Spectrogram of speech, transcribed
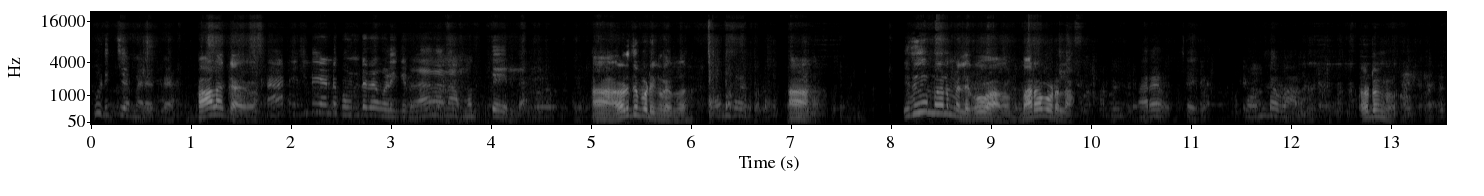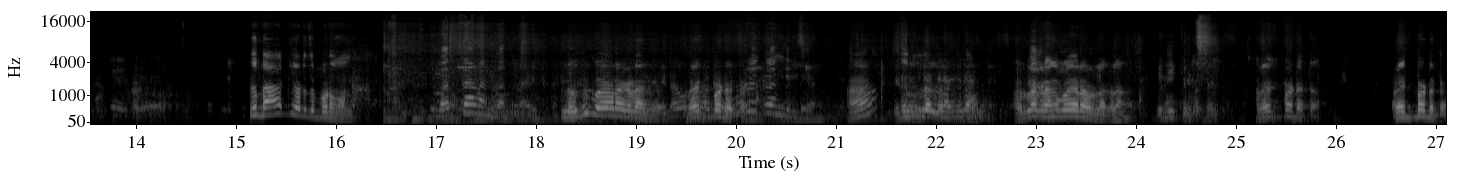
பிடிச்ச மிளகு பாலக்காயோ நான் இல்லையாண்டு கொண்டு வர வலிக்கிறேன் நான் முத்தே இல்லை. ஆ எடுத்து போடுங்களா இப்போ ஆ இதையும் வேணுமில்ல கோவாகும் வர போடலாம் எடுங்க இது பேக் எடுத்து போடுங்க இல்ல இது வேற கிழங்கு ரெட் இல்லையா ஆ இது உருளைக்கிழங்கு தான் உருளைக்கிழங்கு ரெட் பட்டேட்டோ ரெட் பட்டேட்டோ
